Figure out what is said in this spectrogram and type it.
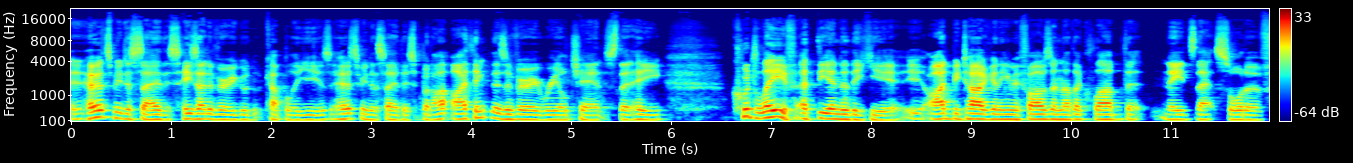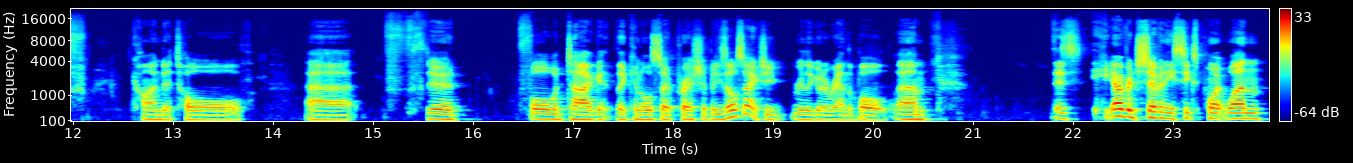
It hurts me to say this. He's had a very good couple of years. It hurts me to say this, but I, I think there's a very real chance that he could leave at the end of the year. I'd be targeting him if I was another club that needs that sort of kind of tall uh, third forward target that can also pressure, but he's also actually really good around the ball. Um, there's he averaged seventy six point one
